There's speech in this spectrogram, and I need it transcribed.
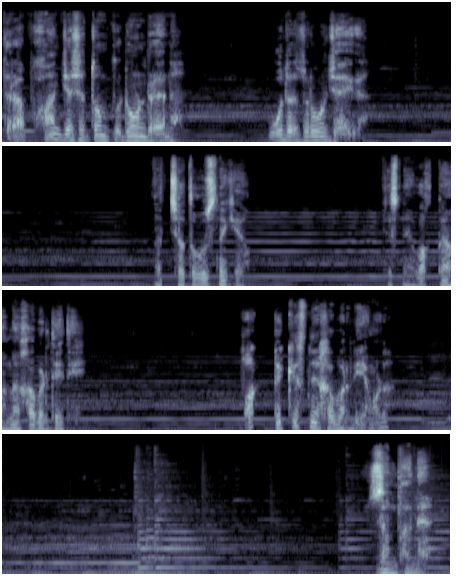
तराब खान जैसे तुमको ढूंढ रहे ना वो उधर ज़रूर जाएगा। अच्छा तो उसने किया। जिसने वक्त पे हमें खबर दे दी। थी वक्त पे किसने खबर दिया मोड़ा जमदा ने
